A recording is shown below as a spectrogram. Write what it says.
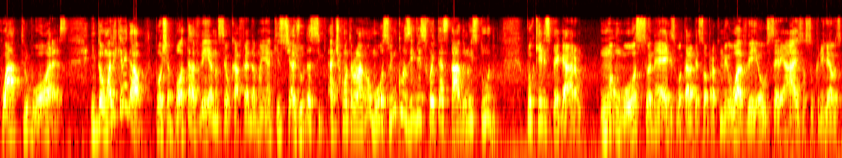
4 horas. Então, olha que legal. Poxa, bota aveia no seu café da manhã, que isso te ajuda a te controlar no almoço. Inclusive, isso foi testado no estudo. Porque eles pegaram um almoço, né? Eles botaram a pessoa para comer ou aveia ou cereais, ou sucrilhões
